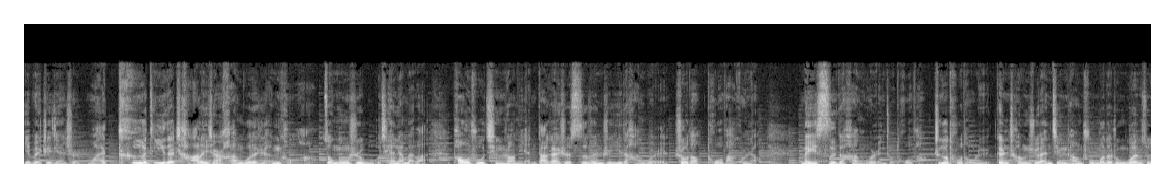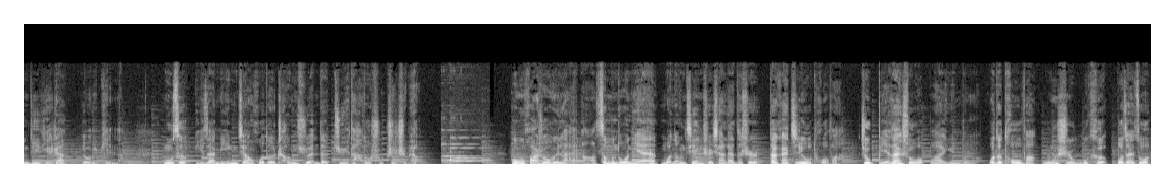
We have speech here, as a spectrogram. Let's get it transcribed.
因为这件事，我还特地的查了一下韩国的人口啊，总共是五千两百万，刨除青少年，大概是四分之一的韩国人受到脱发困扰，每四个韩国人就脱发，这秃头率跟程序员经常出没的中关村地铁站有一拼呢。目测李在明将获得程序员的绝大多数支持票。不过话说回来啊，这么多年我能坚持下来的事儿，大概只有脱发，就别再说我不爱运动了。我的头发无时无刻不在做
